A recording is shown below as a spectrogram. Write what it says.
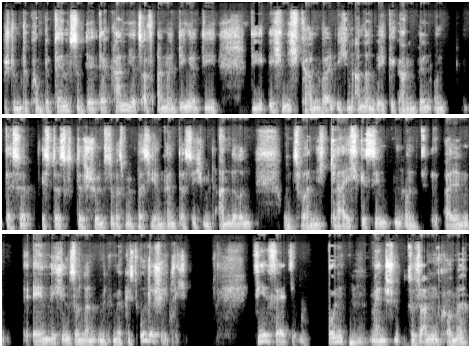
bestimmte Kompetenzen. Der, der kann jetzt auf einmal Dinge, die, die ich nicht kann, weil ich einen anderen Weg gegangen bin. Und deshalb ist das das Schönste, was mir passieren kann, dass ich mit anderen, und zwar nicht gleichgesinnten und allen ähnlichen, sondern mit möglichst unterschiedlichen, vielfältigen bunten Menschen zusammenkomme,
